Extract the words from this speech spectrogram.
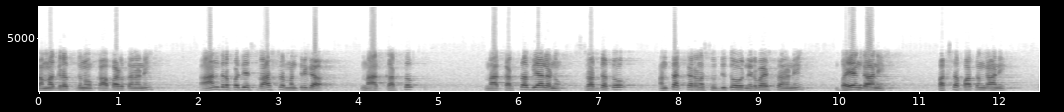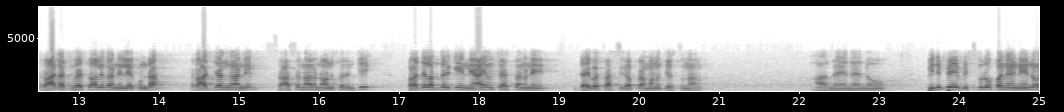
సమగ్రతను కాపాడుతానని ఆంధ్రప్రదేశ్ రాష్ట్ర మంత్రిగా నా కర్త నా కర్తవ్యాలను శ్రద్ధతో అంతఃకరణ శుద్ధితో నిర్వహిస్తానని భయం కానీ పక్షపాతం కానీ రాగద్వేషాలు కానీ లేకుండా రాజ్యాంగాన్ని శాసనాలను అనుసరించి ప్రజలందరికీ న్యాయం చేస్తానని దైవసాక్షిగా ప్రమాణం చేస్తున్నాను. ఆనే నేను పినిపే విశ్వరూప్ అనే నేను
